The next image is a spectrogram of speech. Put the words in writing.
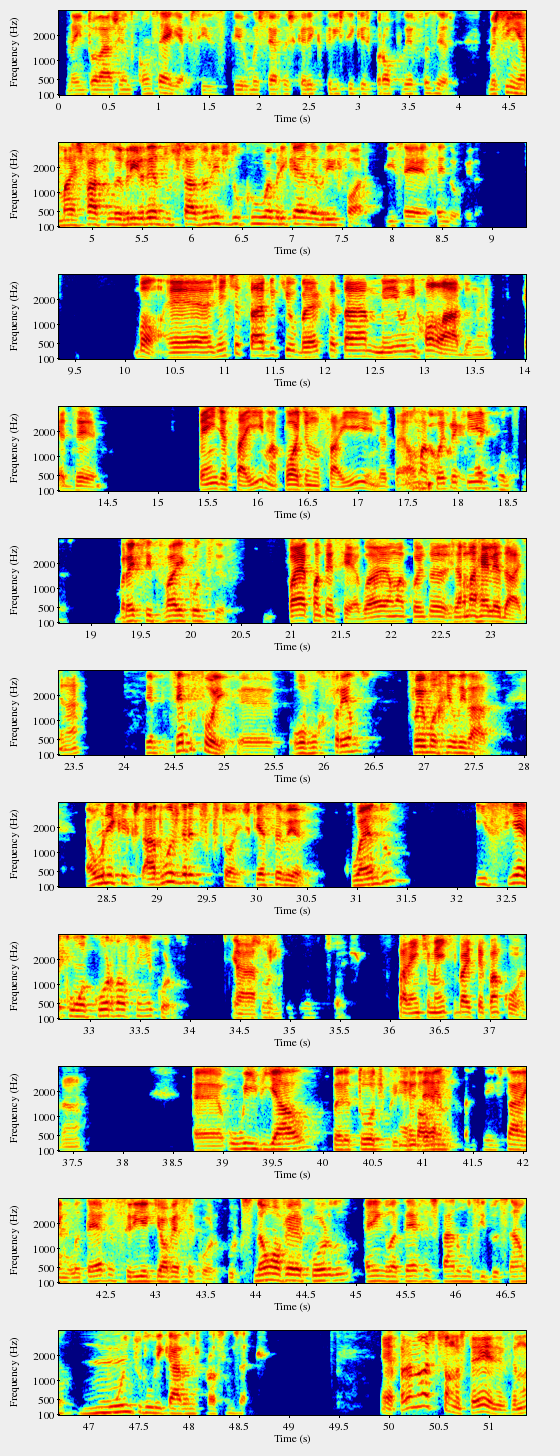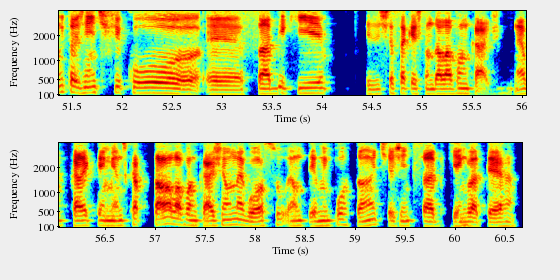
nem toda a gente consegue, é preciso ter umas certas características para o poder fazer. Mas sim, é mais fácil abrir dentro dos Estados Unidos do que o americano abrir fora, isso é sem dúvida. Bom, é, a gente sabe que o Brexit está meio enrolado, né? Quer dizer, tende a sair, mas pode não sair, ainda tá, é uma não, coisa que... Vai Brexit vai acontecer. Vai acontecer, agora é uma coisa, já é uma realidade, né? Sempre, sempre foi. É, houve o referendo, foi uma realidade a única há duas grandes questões, que é saber quando e se é com acordo ou sem acordo. Essas ah, são sim. as grandes questões. Aparentemente vai ser com acordo, né? Uh, o ideal para todos, principalmente é para quem está em Inglaterra, seria que houvesse acordo. Porque se não houver acordo, a Inglaterra está numa situação muito delicada nos próximos anos. É, para nós que somos traders, muita gente ficou, é, sabe que existe essa questão da alavancagem. Né? O cara que tem menos capital, alavancagem é um negócio, é um termo importante. A gente sabe que a Inglaterra,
